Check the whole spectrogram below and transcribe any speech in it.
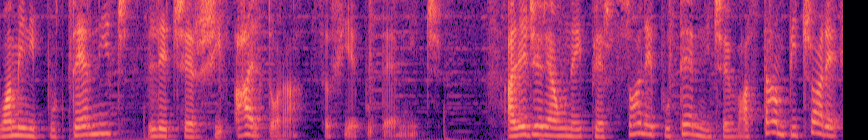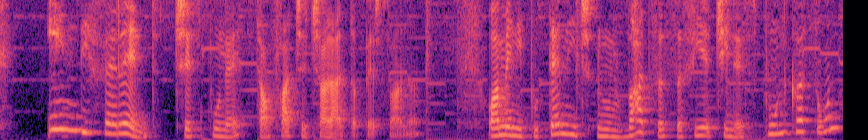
Oamenii puternici le cer și altora să fie puternici. Alegerea unei persoane puternice va sta în picioare indiferent ce spune sau face cealaltă persoană. Oamenii puternici învață să fie cine spun că sunt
